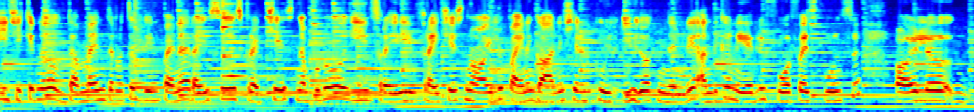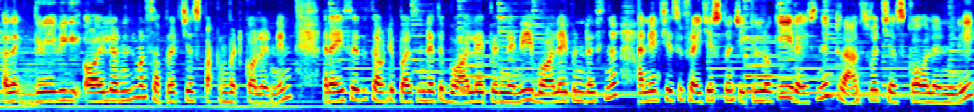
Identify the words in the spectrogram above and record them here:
ఈ చికెన్ దమ్ అయిన తర్వాత దీనిపైన రైస్ స్ప్రెడ్ చేసినప్పుడు ఈ ఫ్రై ఫ్రై చేసిన ఆయిల్ పైన గార్నిష్ చేయడానికి యూజ్ అవుతుందండి. అందుకే nearly four five spoons oil అదే గ్రేవీ ఆయిల్ అనేది మనం సపరేట్ చేసి పక్కన పెట్టుకోవాలండి. రైస్ అయితే సెవెంటీ పర్సెంట్ అయితే బాయిల్ అయిపోయిందండి. ఈ బాయిల్ అయిపోయిన రైస్ని అన్నిటి చేసి ఫ్రై చేసుకున్న చికెన్లోకి ఈ రైస్ని ట్రాన్స్ఫర్ చేసుకోవాలండి.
